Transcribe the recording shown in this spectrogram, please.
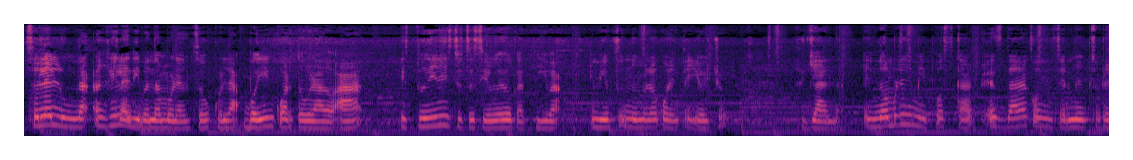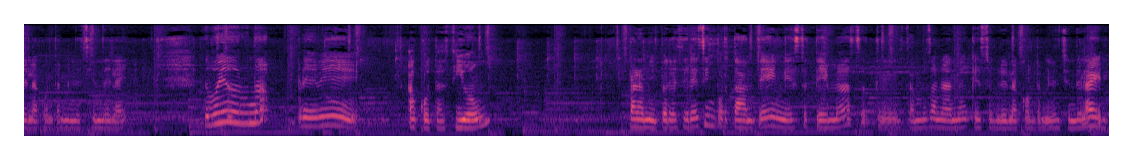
Soy la alumna Ángela Divana Morán Zócola, voy en cuarto grado A, estudio en institución educativa en info número 48, Suyana. El nombre de mi postcard es dar a conocerme sobre la contaminación del aire. Les voy a dar una breve acotación para mi parecer es importante en este tema que estamos hablando, que es sobre la contaminación del aire.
